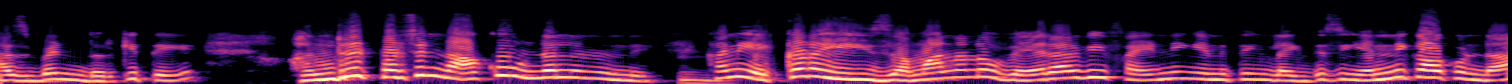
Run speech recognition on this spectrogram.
హస్బెండ్ దొరికితే హండ్రెడ్ పర్సెంట్ నాకు ఉండాలని ఉంది. ఉమ్. కానీ ఎక్కడ ఈ జమానాలో where are we finding anything like this ఇవన్నీ కాకుండా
